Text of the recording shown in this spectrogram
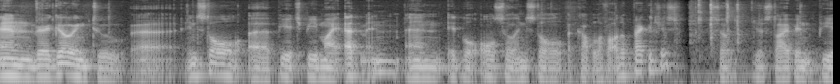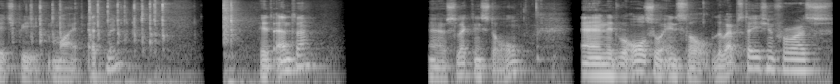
And we're going to uh, install uh, PHP MyAdmin and it will also install a couple of other packages. So just type in PHP MyAdmin, hit enter, uh, select install and it will also install the web station for us.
